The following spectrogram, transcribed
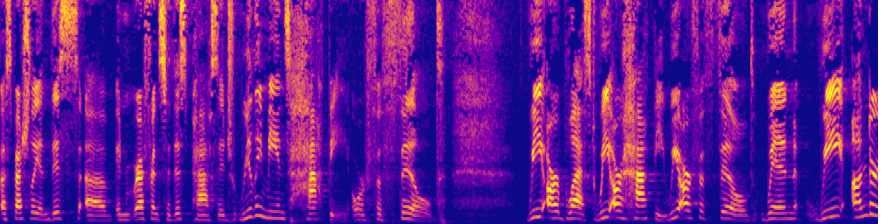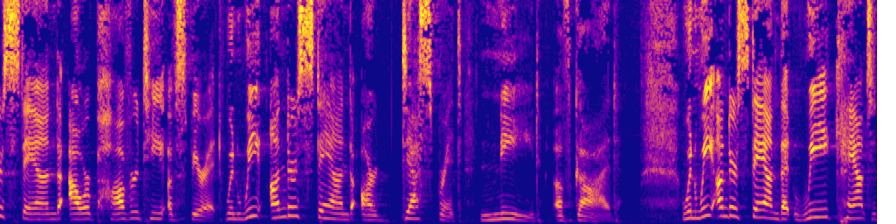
especially in this, uh, in reference to this passage, really means happy or fulfilled. We are blessed. We are happy. We are fulfilled when we understand our poverty of spirit, when we understand our desperate need of God. When we understand that we can't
